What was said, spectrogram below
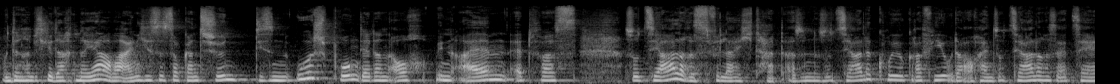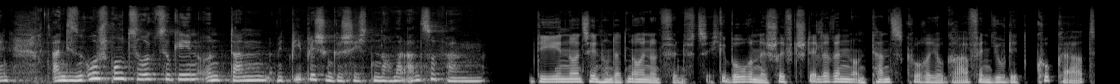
Und dann habe ich gedacht, na ja, aber eigentlich ist es doch ganz schön, diesen Ursprung, der dann auch in allem etwas Sozialeres vielleicht hat, also eine soziale Choreografie oder auch ein sozialeres Erzählen, an diesen Ursprung zurückzugehen und dann mit biblischen Geschichten nochmal anzufangen. Die 1959 geborene Schriftstellerin und Tanzchoreografin Judith Kuckert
